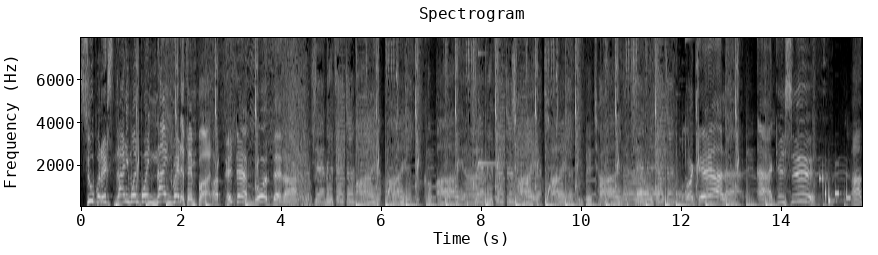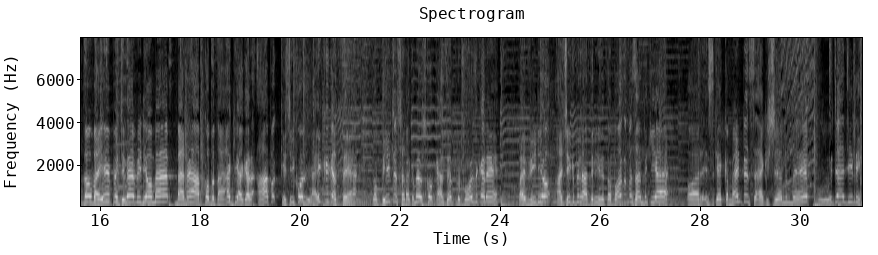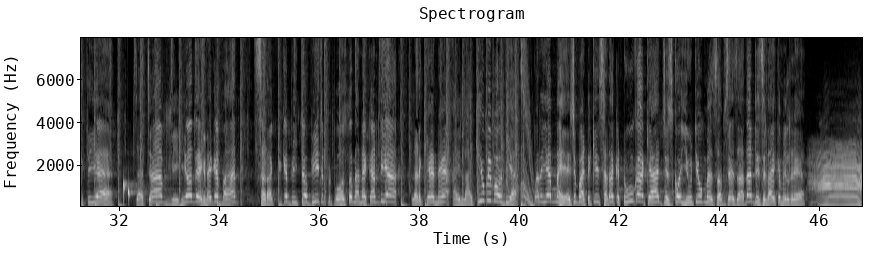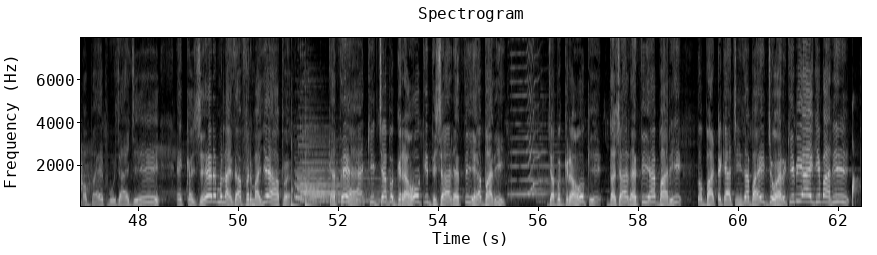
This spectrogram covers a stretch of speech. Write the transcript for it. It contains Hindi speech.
सुपर हिट्स 91.9 रेड एफएम पर। अब फिट है वो तेरा चैनल चाचा आया आया देखो आया। चैनल चाचा छाया छाया तुम पे छाया। चैनल चाचा वो क्या हाल है? आ, किस? हाँ तो भाई पिछले वीडियो में मैंने आपको बताया कि अगर आप किसी को लाइक करते हैं तो बीच सड़क में उसको कैसे प्रपोज करें? भाई वीडियो आशिक बिरादरी ने तो बहुत पसंद किया है। और इसके कमेंट सेक्शन में पूजा जी लिखती है, चाचा, वीडियो देखने के बाद सड़क के बीचों बीच प्रपोज तो मैंने कर दिया, लड़के ने आई लाइक यू भी बोल दिया, पर ये महेश भट्ट की सड़क टू का क्या, जिसको यूट्यूब में सबसे ज़्यादा डिसलाइक मिल रहे हैं? ओ भाई पूजा जी, एक शेर मुलायजा फरमाइए आप। कहते हैं कि जब ग्रहों की दिशा रहती है भारी जब ग्रहों की दशा रहती है भारी तो भट्ट क्या चीज़ है भाई? जोहर की भी आएगी बारी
